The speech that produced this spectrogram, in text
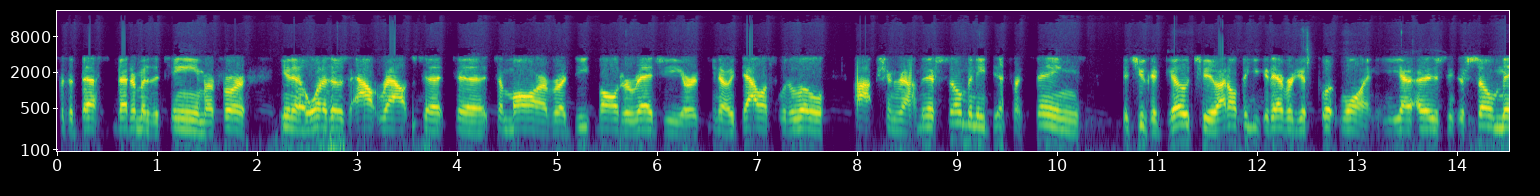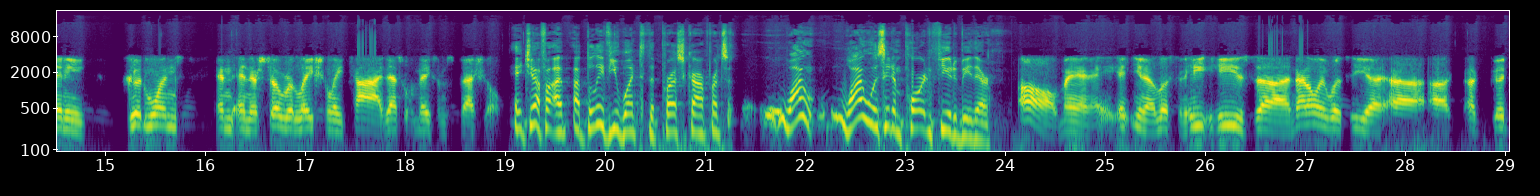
for the best betterment of the team or for, you know, one of those out routes to, to, to Marv or a deep ball to Reggie or, you know, Dallas with a little option route. I mean, there's so many different things that you could go to. I don't think you could ever just put one. You got, there's, there's so many good ones and, and they're so relationally tied. That's what makes them special. Hey, Jeff, I, I believe you went to the press conference. Why why was it important for you to be there? Oh man, you know, listen, he he's uh, not only was he a, a, a good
